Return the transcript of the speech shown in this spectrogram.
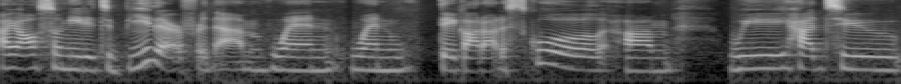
I also needed to be there for them when when they got out of school. Um, we had to.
